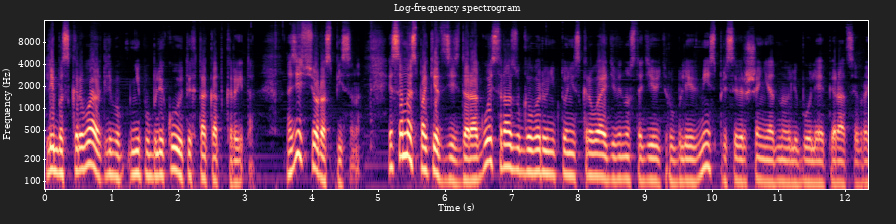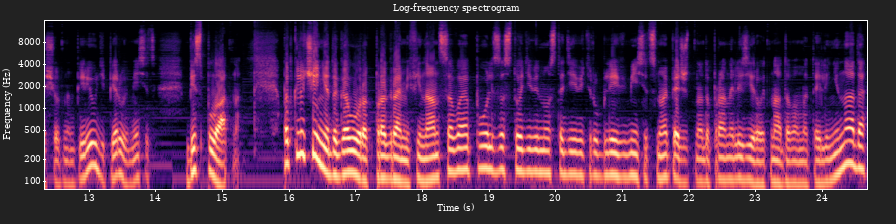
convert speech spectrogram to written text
либо скрывают, либо не публикуют их так открыто. А здесь все расписано. СМС-пакет здесь дорогой, сразу говорю, никто не скрывает 99 рублей в месяц при совершении одной или более операций в расчетном периоде, первый месяц бесплатно. Подключение договора к программе «Финансовая польза» 199 рублей в месяц, но опять же надо проанализировать, надо вам это или не надо.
